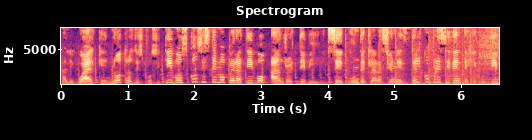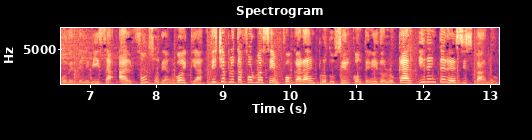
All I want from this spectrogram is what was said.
al igual que en otros dispositivos con sistema operativo Android TV. Según declaraciones del copresidente ejecutivo de Televisa, Alfonso de Angoitia, dicha plataforma se enfocará en producir contenido local y de interés hispano,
